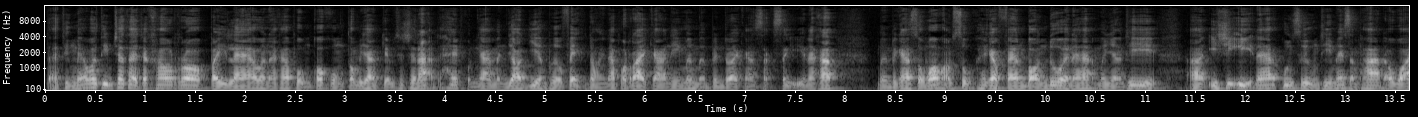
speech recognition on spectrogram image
แต่ถึงแม้ว่าทีมชาติไทยจะเข้ารอบไปแล้วนะครับผมก็คงต้องพยายามเก็บชัยชนะให้ผลงานมันยอดเยี่ยมเพอร์เฟกหน่อยนะ เพราะรายการนี้มันเหมือนเป็นรายการศักดิ์ศรีนะครับ เหมือนเป็นการส่งมอบความสุขให้กับแฟนบอลด้วยนะฮะเหมือนอย่างที่อิชิอินะฮะคุณสื่อของทีมให้สัมภาษณ์เอาไว้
